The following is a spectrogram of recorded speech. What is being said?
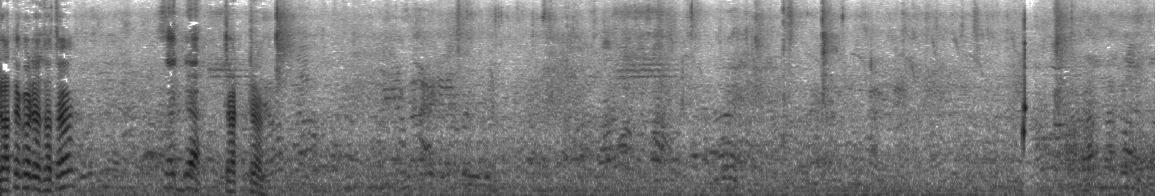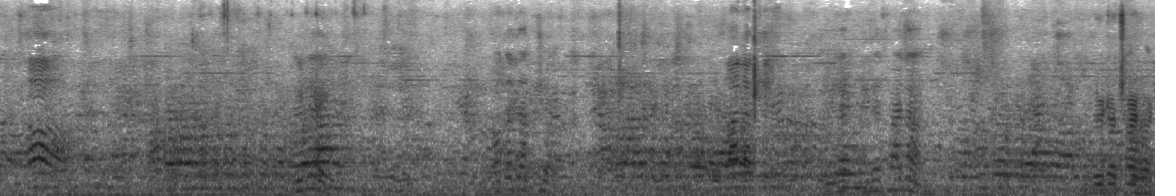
দাঁতে কয়টা চাচা? চারটা। কত যাচ্ছে দুইটা ছয় লাখ।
